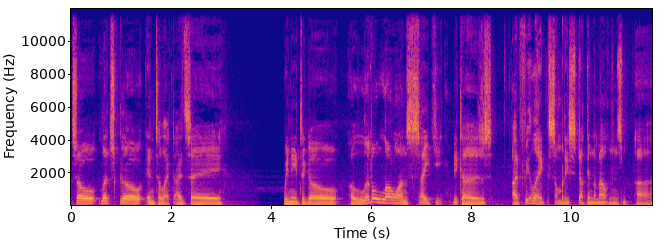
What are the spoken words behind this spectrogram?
So let's go intellect. I'd say we need to go a little low on psyche because I feel like somebody stuck in the mountains uh,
